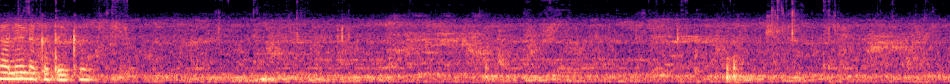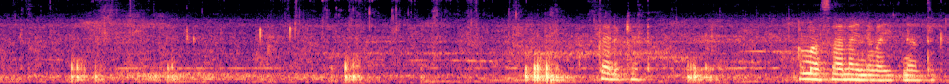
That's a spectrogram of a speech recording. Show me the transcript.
തലയിലൊക്കെ തേക്ക്. തലയ്ക്കകത്ത്. മസാല അതിന്റെ വയറ്റിനകത്തൊക്കെ.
